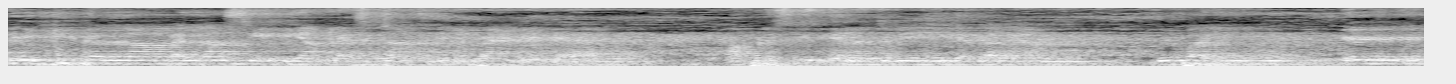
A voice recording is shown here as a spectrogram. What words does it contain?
ਇਹੀ ਗੱਲਾਂ ਪਹਿਲਾਂ ਸੀਰੀਆਂ ਕੈਸਟਾਂ ਦੀ ਭੈਣ ਨੇ ਕਿਹਾ। ਆਪਣੇ ਸੀਰੀਆਂ 'ਚ ਵੀ ਇਹੀ ਕਹਿੰਦਾ ਰਿਹਾ ਵੀ ਭਾਈ ਇਹ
